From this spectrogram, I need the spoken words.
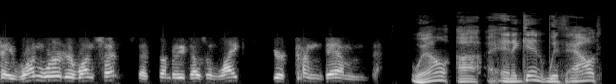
say one word or one sentence that somebody doesn't like, you're condemned. Well, uh, and again, without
